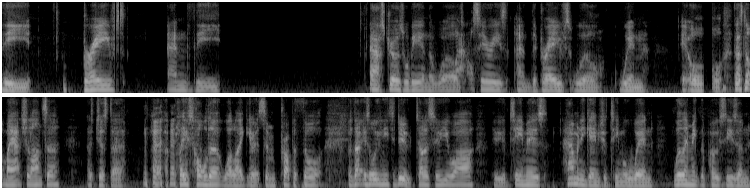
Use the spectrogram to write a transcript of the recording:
The Braves and the Astros will be in the World Wow. Series, and the Braves will win it all. That's not my actual answer. That's just a, a, a placeholder while I give it some proper thought. But that is all you need to do. Tell us who you are, who your team is, how many games your team will win, will they make the postseason,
